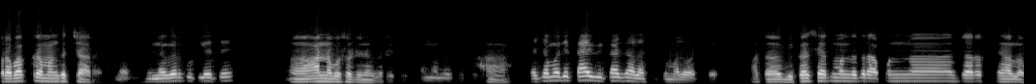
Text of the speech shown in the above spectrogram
प्रभाग क्रमांक चार आहे. बर. हे नगर कुठले ते? अं, अण्णा बसवटे नगर येथे अण्णाभाऊ. हा. त्याच्यामध्ये काय विकास झाला असं तुम्हाला वाटतंय? आता विकास यात म्हणलं तर आपण अं, ज्या रस्त्याने आलो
